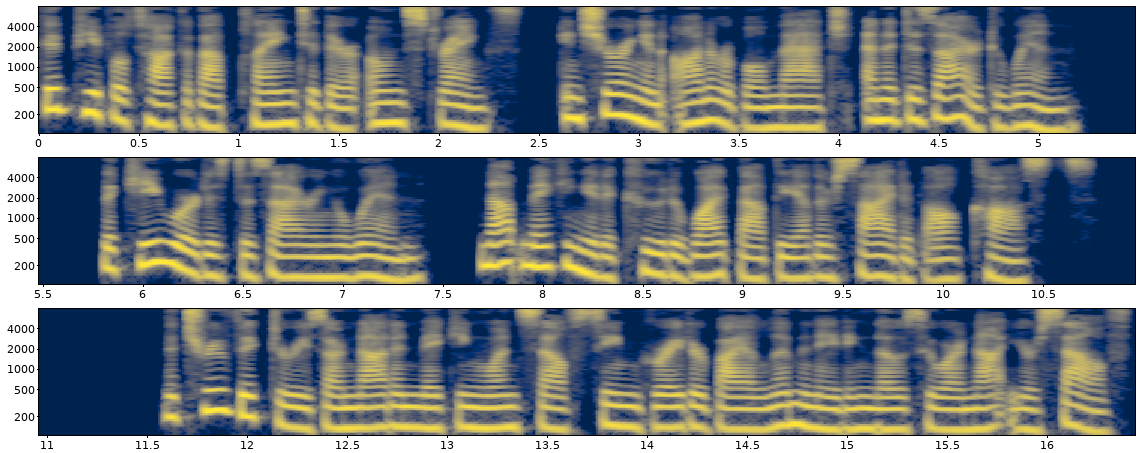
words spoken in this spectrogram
Good people talk about playing to their own strengths, ensuring an honorable match, and a desire to win. The key word is desiring a win, not making it a coup to wipe out the other side at all costs. The true victories are not in making oneself seem greater by eliminating those who are not yourself,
